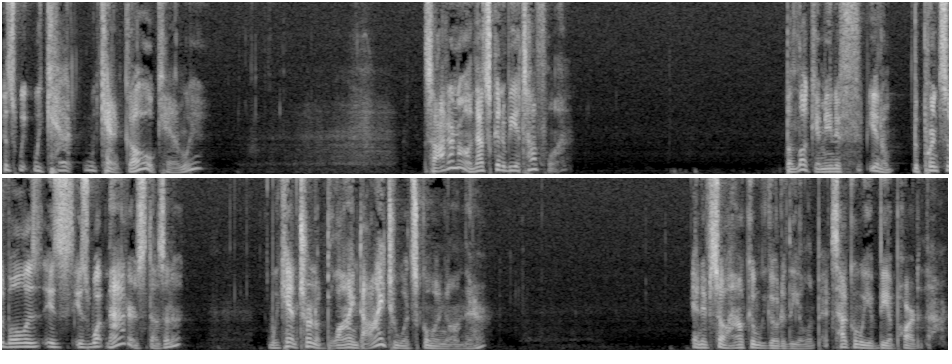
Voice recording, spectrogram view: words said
is we, we can't we can't go, can we? So I don't know, and that's going to be a tough one. But look, I mean, if you know, the principle is is is what matters, doesn't it? We can't turn a blind eye to what's going on there. And if so, how can we go to the Olympics? How can we be a part of that?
